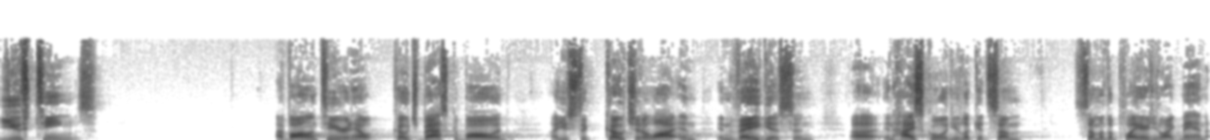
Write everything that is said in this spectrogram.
youth teams. I volunteer and help coach basketball, and I used to coach it a lot in, in Vegas and uh, in high school. And you look at some, some of the players, and you're like, man,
